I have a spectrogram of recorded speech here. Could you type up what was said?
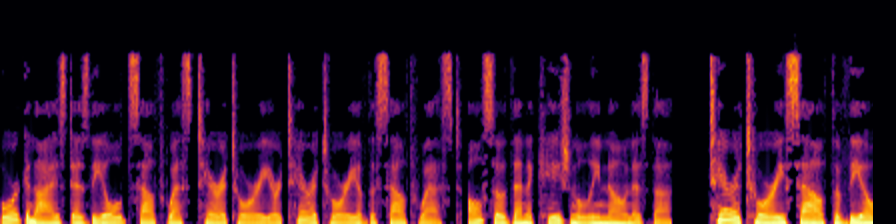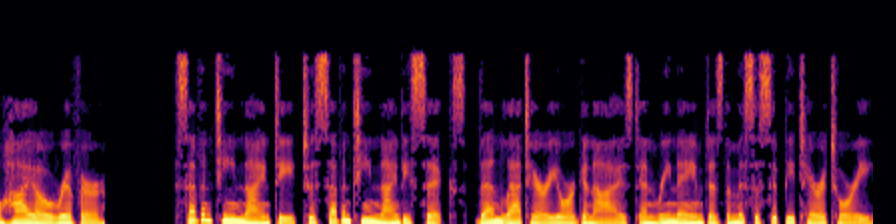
organized as the Old Southwest Territory or Territory of the Southwest also then occasionally known as the "...territory south of the Ohio River." 1790 to 1796, then latterly organized and renamed as the Mississippi Territory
